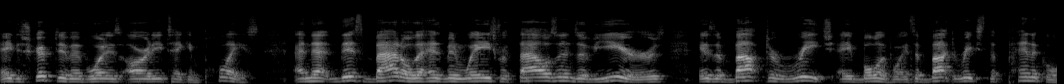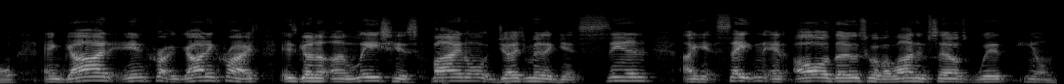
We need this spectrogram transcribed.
a descriptive of what has already taken place and that this battle that has been waged for thousands of years is about to reach a boiling point. It's about to reach the pinnacle, and God in Christ, God in Christ is going to unleash His final judgment against sin, against Satan, and all of those who have aligned themselves with Him.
